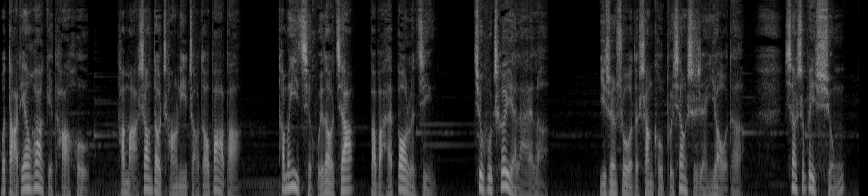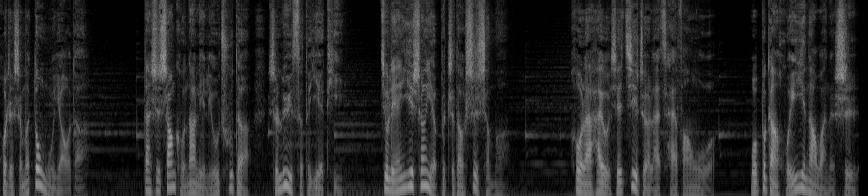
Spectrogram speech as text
我打电话给他后，他马上到厂里找到爸爸，他们一起回到家，爸爸还报了警，救护车也来了。医生说我的伤口不像是人咬的，像是被熊或者什么动物咬的，但是伤口那里流出的是绿色的液体。就连医生也不知道是什么。后来还有些记者来采访我，我不敢回忆那晚的事，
